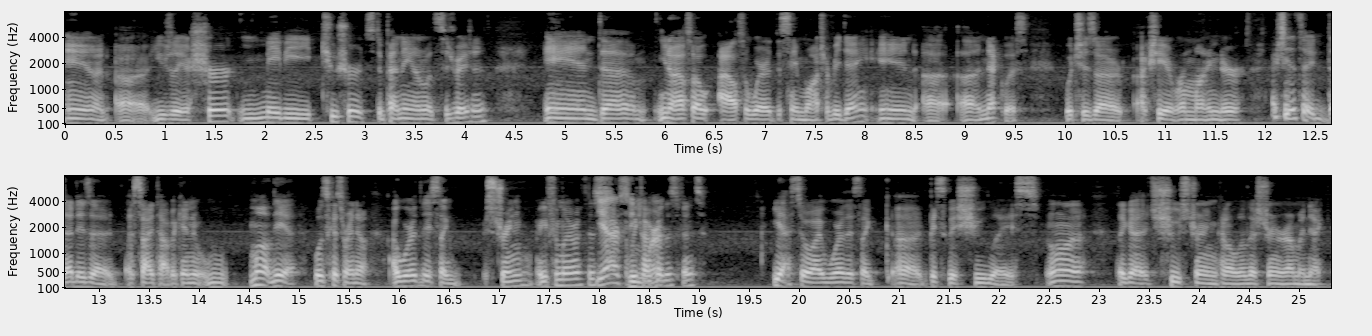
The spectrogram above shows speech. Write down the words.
and uh, usually a shirt, maybe two shirts depending on what the situation. And um, you know, I also I also wear the same watch every day and uh, a necklace, which is a actually a reminder. Actually, that's a that is a, a side topic. And well, yeah, we'll discuss it right now. I wear this like string. Are you familiar with this? Yeah, I've seen we talked about this, Vince? Yeah, so I wear this like uh, basically a shoelace, uh, like a shoestring kind of leather string around my neck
